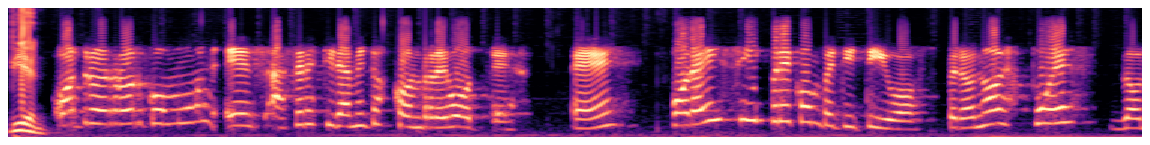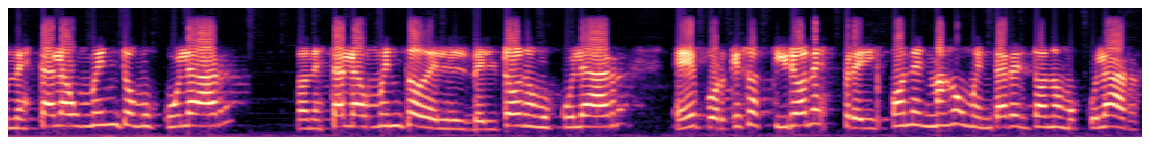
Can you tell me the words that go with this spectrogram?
Bien. Otro error común es hacer estiramientos con rebotes. ¿eh? Por ahí sí precompetitivos, pero no después, donde está el aumento muscular, donde está el aumento del, tono muscular, ¿eh? porque esos tirones predisponen más a aumentar el tono muscular.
